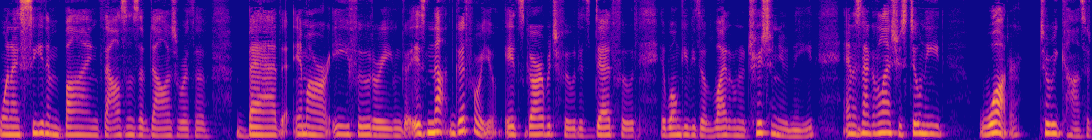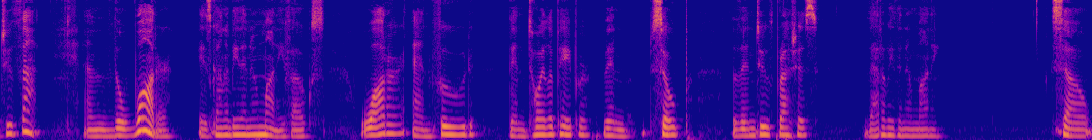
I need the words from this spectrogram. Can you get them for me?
when I see them buying thousands of dollars worth of bad MRE food or even good, it's not good for you. It's garbage food, it's dead food. It won't give you the vital nutrition you need, and it's not going to last. You still need water to reconstitute that. And the water is going to be the new money, folks. Water and food, then toilet paper, then soap, then toothbrushes. That'll be the new money. So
